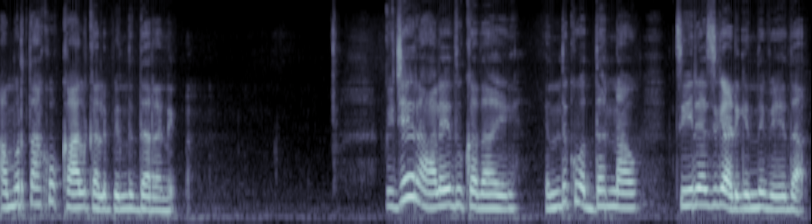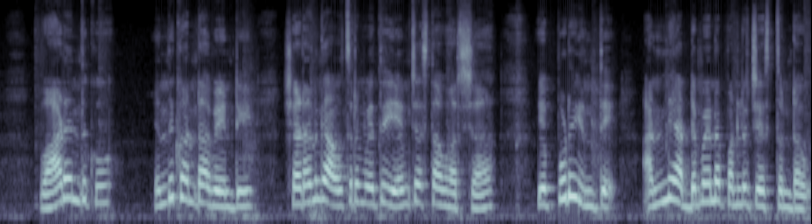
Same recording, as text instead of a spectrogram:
అమృతకు కాల్ కలిపింది ధరణి. విజయ్ రాలేదు కదా? ఎందుకు వద్దన్నావు? సీరియస్గా అడిగింది వేద. వాడెందుకు? ఎందుకంటావేంటి? సడన్గా అవసరమైతే ఏం చేస్తావు హర్ష? ఎప్పుడు ఇంతే. అన్ని అడ్డమైన పనులు చేస్తుంటావు.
